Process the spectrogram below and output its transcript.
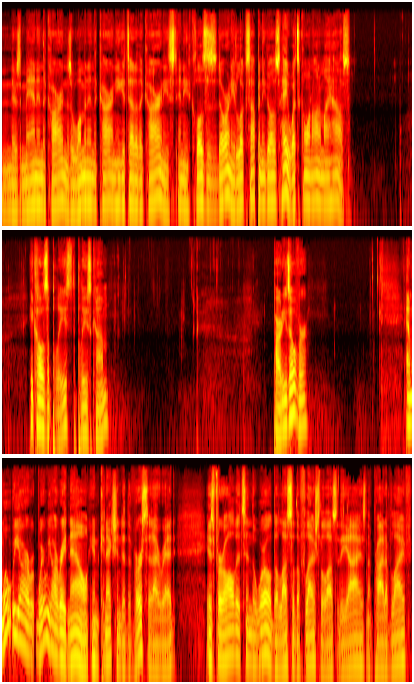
And there's a man in the car, and there's a woman in the car, and he gets out of the car, and he's and he closes the door, and he looks up, and he goes, "Hey, what's going on in my house?" He calls the police. The police come. Party's over. And what we are where we are right now in connection to the verse that I read is for all that's in the world, the lust of the flesh, the lust of the eyes, and the pride of life.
